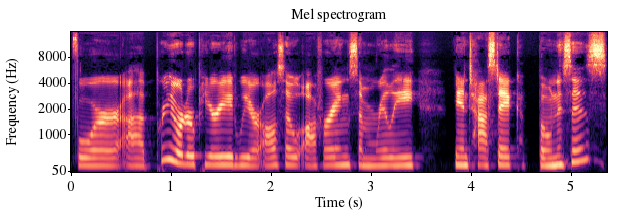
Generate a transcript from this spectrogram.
for a pre order period, we are also offering some really fantastic bonuses.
